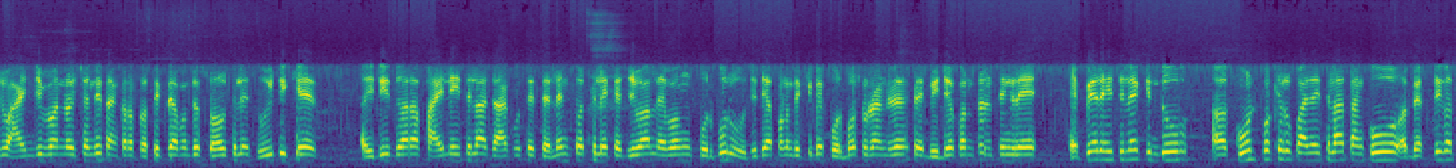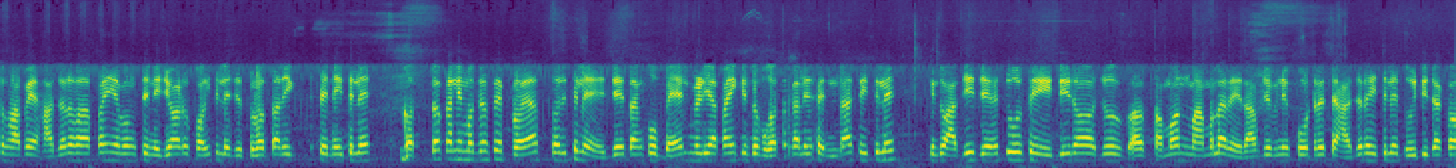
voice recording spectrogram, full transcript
ଯୋଉ ଆଇନଜୀବୀମାନେ ରହିଛନ୍ତି ତାଙ୍କର ପ୍ରତିକ୍ରିୟା ମଧ୍ୟ ଶୁଣାଉଥିଲେ ଦୁଇଟି କେସ୍ ईडी द्वारा फाइल होता जहां से चैलेंज करते केजरीवाल और पूर्व जी आप देखिए पूर्व शुणी से भिड कन्फरेन्सी एपिअर होते कि कोर्ट पक्षर व्यक्तिगत भाव हाजर हाँपे से निज आड़ कहते षोल तारीख से नहीं गत से प्रयास करते बेल मिलवाई कितु गत से निराश होते কিন্তু ଆଜି ଯେହେତୁ ସେ ଇଡିର ଯୋଉ ସମନ ମାମଲାରେ ରାମଜୀବନୀ କୋର୍ଟରେ ସେ ହାଜର ହେଇଥିଲେ ଦୁଇଟି ଯାକ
